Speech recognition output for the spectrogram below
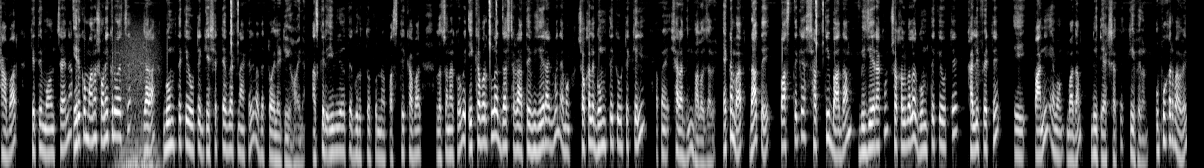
খাবার খেতে মন চায় না। এরকম মানুষ অনেক রয়েছে যারা ঘুম থেকে উঠে গ্যাসের ট্যাবলেট না খেলে তাদের টয়লেটই হয় না। আজকের এই ভিডিওতে গুরুত্বপূর্ণ পাঁচটি খাবার আলোচনা করব। এই খাবারগুলো জাস্ট রাতে ভিজিয়ে রাখবেন এবং সকালে ঘুম থেকে উঠে খেলি আপনার সারাদিন ভালো যাবে। এক নম্বর, রাতে পাঁচ থেকে সাতটি বাদাম ভিজিয়ে রাখুন। সকালবেলা ঘুম থেকে উঠে খালি পেটে এই পানি এবং বাদাম দুইটি একসাথে খেয়ে ফেলুন। উপকার পাবেন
